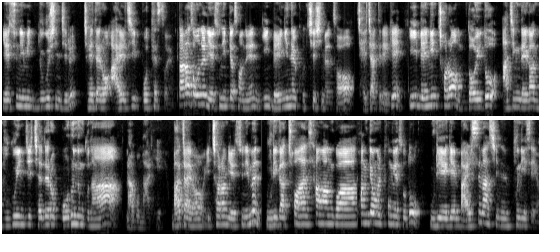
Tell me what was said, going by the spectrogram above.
예수님이 누구신지를 제대로 알지 못했어요. 따라서 오늘 예수님께서는 이 맹인을 고치시면서 제자들에게 이 맹인처럼 너희도 아직 내가 누구인지 제대로 모르는구나 라고 말이에요. 맞아요. 이처럼 예수님은 우리가 처한 상황과 환경을 통해서도 우리에게 말씀하시는 분이세요.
